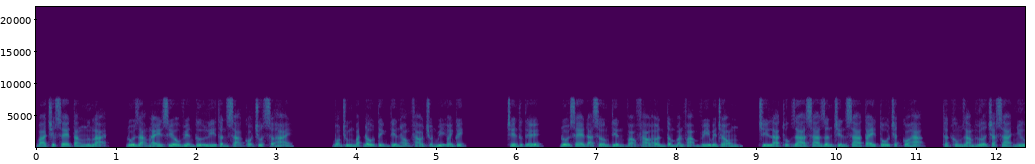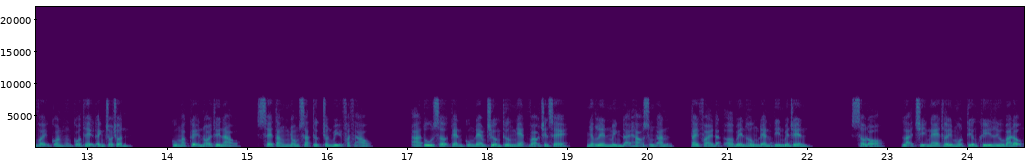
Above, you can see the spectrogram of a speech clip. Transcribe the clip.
Ba chiếc xe tăng ngừng lại, đối dạng này siêu viễn cự ly thần xạ có chút sợ hãi bọn chúng bắt đầu tịnh tiến họng pháo chuẩn bị oanh kích. Trên thực tế, đội xe đã sớm tiến vào pháo ẩn tầm bắn phạm vi bên trong, chỉ là thuốc ra xa dân chiến xa tay tố chất có hạn, thật không dám hứa chắc xa như vậy còn có thể đánh cho chuẩn. Cũng mặc kệ nói thế nào, xe tăng nhóm xác thực chuẩn bị phát pháo. Á tu sợ kèn cũng đem trường thương nhét vào trên xe, nhấc lên mình đại hào súng ngắn, tay phải đặt ở bên hông đèn tin bên trên. Sau đó, lại chỉ nghe thấy một tiếng khí lưu ba động,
